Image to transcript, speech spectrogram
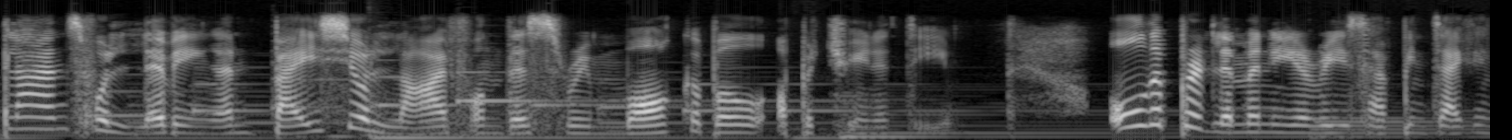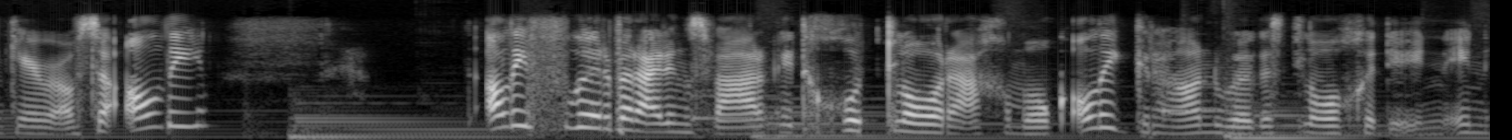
plans for living and base your life on this remarkable opportunity all the preliminaries have been taken care of. So al die al die voorbereidingswerk het God klaar reg gemaak. Al die groundwork is klaar gedoen en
